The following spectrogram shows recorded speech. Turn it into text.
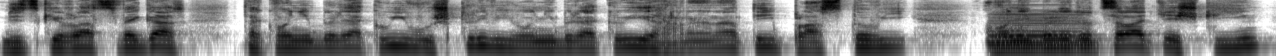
vždycky v Las Vegas, tak oni byli takový voškliví, oni byli takový hranatý, plastový, a oni byli Mm. docela těžký,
